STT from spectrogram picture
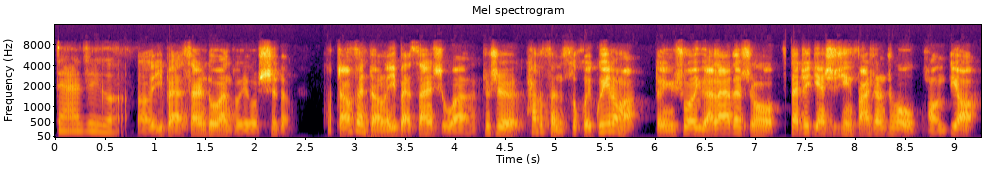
大家这个呃一百三十多万左右，是的，他涨粉涨了一百三十万，就是他的粉丝回归了嘛，等于说原来的时候在这件事情发生之后狂掉，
